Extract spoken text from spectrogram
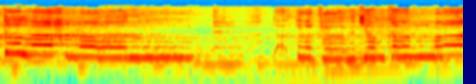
telah larut. Tak terpejamkan mata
